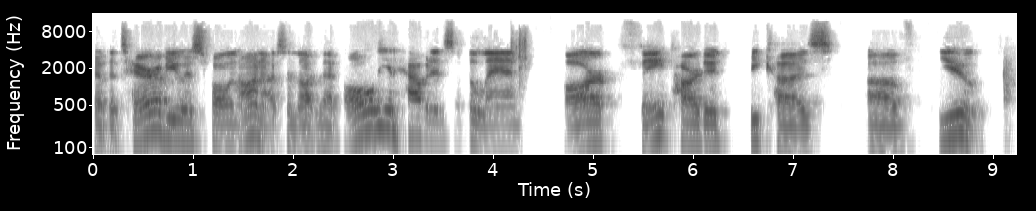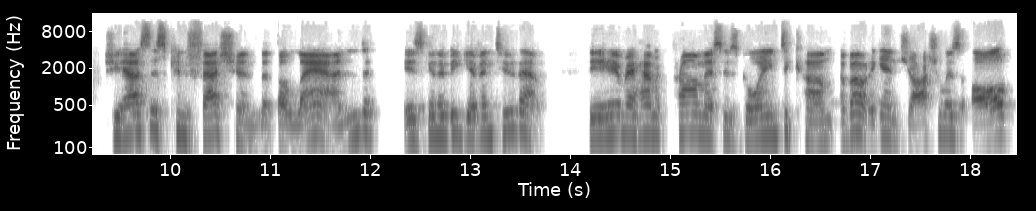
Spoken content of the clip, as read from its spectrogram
that the terror of you has fallen on us, and that all the inhabitants of the land are faint hearted because of you. She has this confession that the land is going to be given to them. The Abrahamic promise is going to come about. Again, Joshua is all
